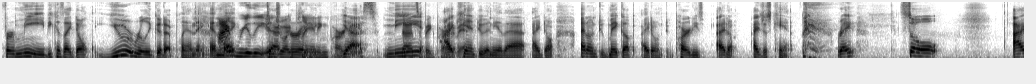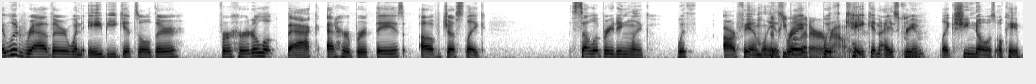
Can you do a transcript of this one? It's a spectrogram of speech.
for me, because I don't. You are really good at planning, and I like, really enjoy decorating. planning parties. Yes, me. That's a big part I can't do any of that. I don't. I don't do makeup. I don't do parties. I don't. I just can't. right. So, I would rather when AB gets older, for her to look back at her birthdays of just like celebrating like with our families, right? with around. Mm-hmm. cake and ice cream. Like she knows, okay,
